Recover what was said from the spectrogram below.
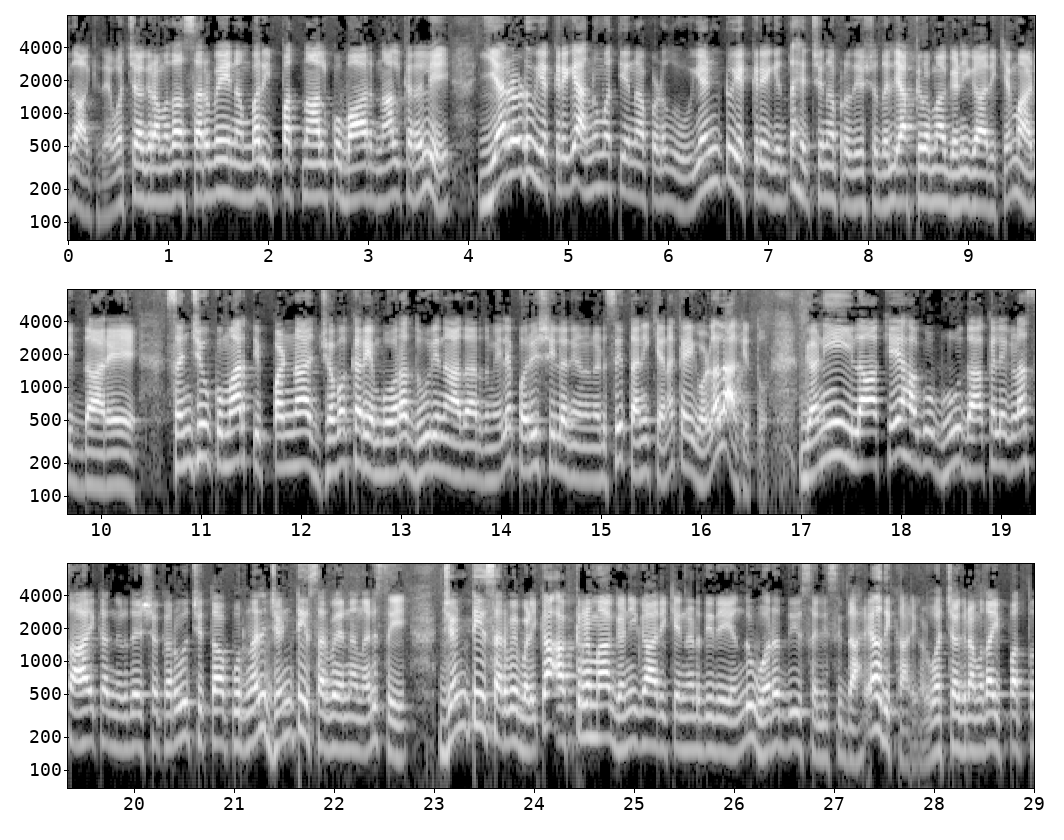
ಇದಾಗಿದೆ. ವಚ್ಚ ಗ್ರಾಮದ ಸರ್ವೆ ನಂಬರ್ ಇಪ್ಪತ್ನಾಲ್ಕು ಬಾರ್ ನಾಲ್ಕರಲ್ಲಿ ಎರಡು ಎಕರೆಗೆ ಅನುಮತಿಯನ್ನು ಪಡೆದು ಎಂಟು ಎಕರೆಗಿಂತ ಹೆಚ್ಚಿನ ಪ್ರದೇಶದಲ್ಲಿ ಅಕ್ರಮ ಗಣಿಗಾರಿಕೆ ಮಾಡಿದ್ದಾರೆ. ಸಂಜೀವ್ ಕುಮಾರ್ ತಿಪ್ಪಣ್ಣ ಜವಕರ್ ಎಂಬುವರ ದೂರಿನ ಆಧಾರದ ಮೇಲೆ ಪರಿಶೀಲನೆಯನ್ನು ನಡೆಸಿ ತನಿಖೆಯನ್ನು ಕೈಗೊಳ್ಳಲಾಗಿತ್ತು. ಗಣಿ ಇಲಾಖೆ ಹಾಗೂ ಭೂ ದಾಖಲೆಗಳ ಸಹಾಯಕ ನಿರ್ದೇಶಕರು ಚಿತ್ತಾಪುರ್ನಲ್ಲಿ ಜಂಟಿ ಸರ್ವೆಯನ್ನು ನಡೆಸಿ, ಜಂಟಿ ಸರ್ವೆ ಬಳಿಕ ಅಕ್ರಮ ಗಣಿಗಾರಿಕೆ ನಡೆದಿದೆ ಎಂದು ವರದಿ ಸಲ್ಲಿಸಿದ್ದಾರೆ ಅಧಿಕಾರಿಗಳು. ವಚ್ಚ ಗ್ರಾಮದ ಇಪ್ಪತ್ತು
